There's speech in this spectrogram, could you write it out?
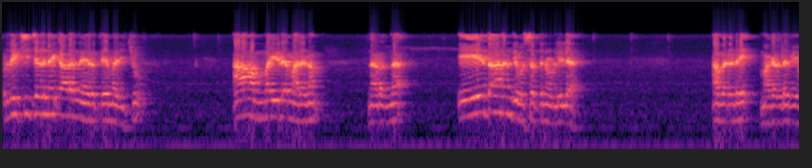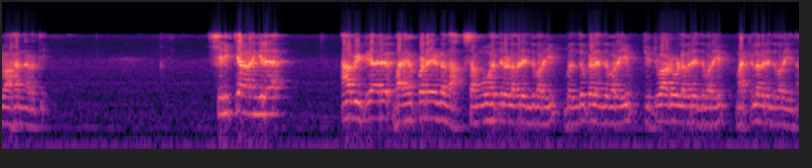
പ്രതീക്ഷിച്ചതിനേക്കാളും നേരത്തെ മരിച്ചു. ആ അമ്മയുടെ മരണം നടന്ന് ഏതാനും ദിവസത്തിനുള്ളിൽ അവരുടെ മകളുടെ വിവാഹം നടത്തി. ശരിക്കാണെങ്കിൽ ആ വീട്ടുകാർ ഭയപ്പെടേണ്ടതാ. സമൂഹത്തിലുള്ളവർ എന്ത് പറയും? ബന്ധുക്കൾ എന്ത് പറയും? ചുറ്റുപാടുള്ളവർ എന്ത് പറയും? മറ്റുള്ളവർ എന്ത് പറയുന്ന?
